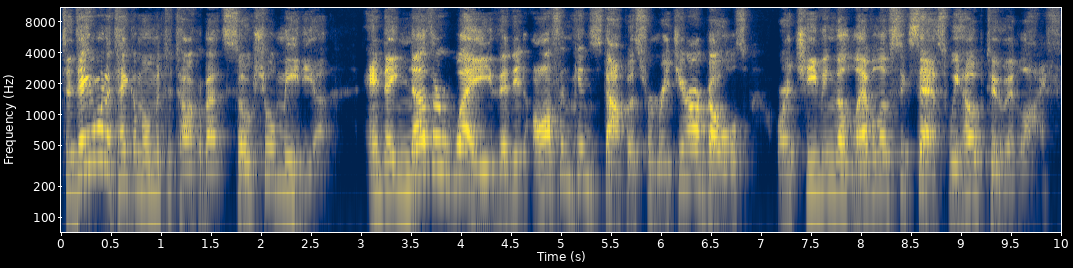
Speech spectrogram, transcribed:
Today, I want to take a moment to talk about social media and another way that it often can stop us from reaching our goals or achieving the level of success we hope to in life.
